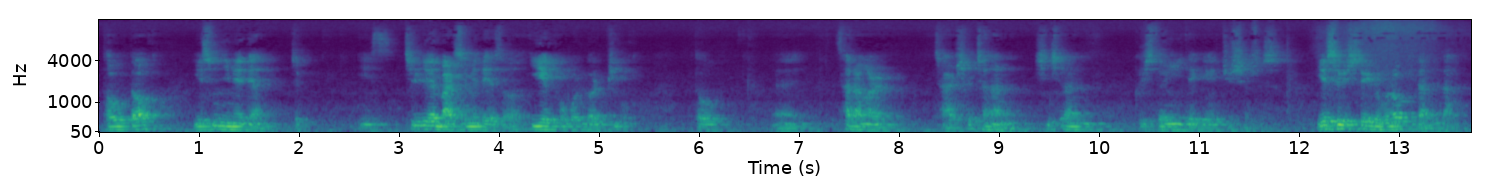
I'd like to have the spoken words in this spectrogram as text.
더욱더 예수님에 대한 즉이 진리의 말씀에 대해서 이해 폭을 넓히고 또 에, 사랑을 잘 실천하는 신실한 그리스도인이 되게 해주시옵소서. 예수 그리스도 이름으로 기도합니다.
